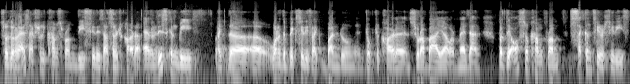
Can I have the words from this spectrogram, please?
So the rest actually comes from these cities outside Jakarta, and this can be like the uh, one of the big cities like Bandung and Yogyakarta and Surabaya or Medan, but they also come from second tier cities,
